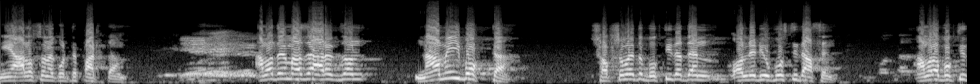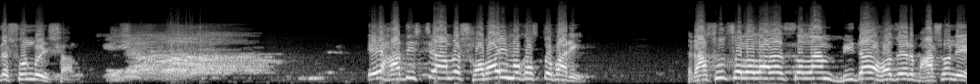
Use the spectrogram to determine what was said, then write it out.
নিয়ে আলোচনা করতে পারতাম। আমাদের মাঝে আরেকজন নামেই বক্তা, সবসময় তো বক্তৃতা দেন অলরেডি উপস্থিত আছেন। আমরা বক্তৃতা শুনব ইনশাল এই হাদিসটা আমরা সবাই মুখস্থ পারি। রাসুল সাল্লাম বিদায় হজের ভাষণে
